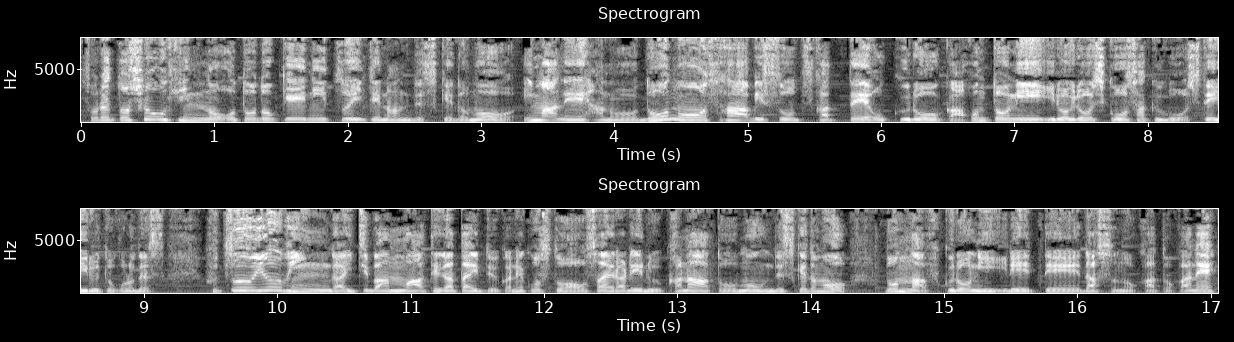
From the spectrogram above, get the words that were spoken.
それと商品のお届けについてなんですけども、今ね、あの、どのサービスを使って送ろうか、本当に色々試行錯誤しているところです。普通郵便が一番まあ手堅いというかね、コストは抑えられるかなと思うんですけども、どんな袋に入れて出すのかとかね、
